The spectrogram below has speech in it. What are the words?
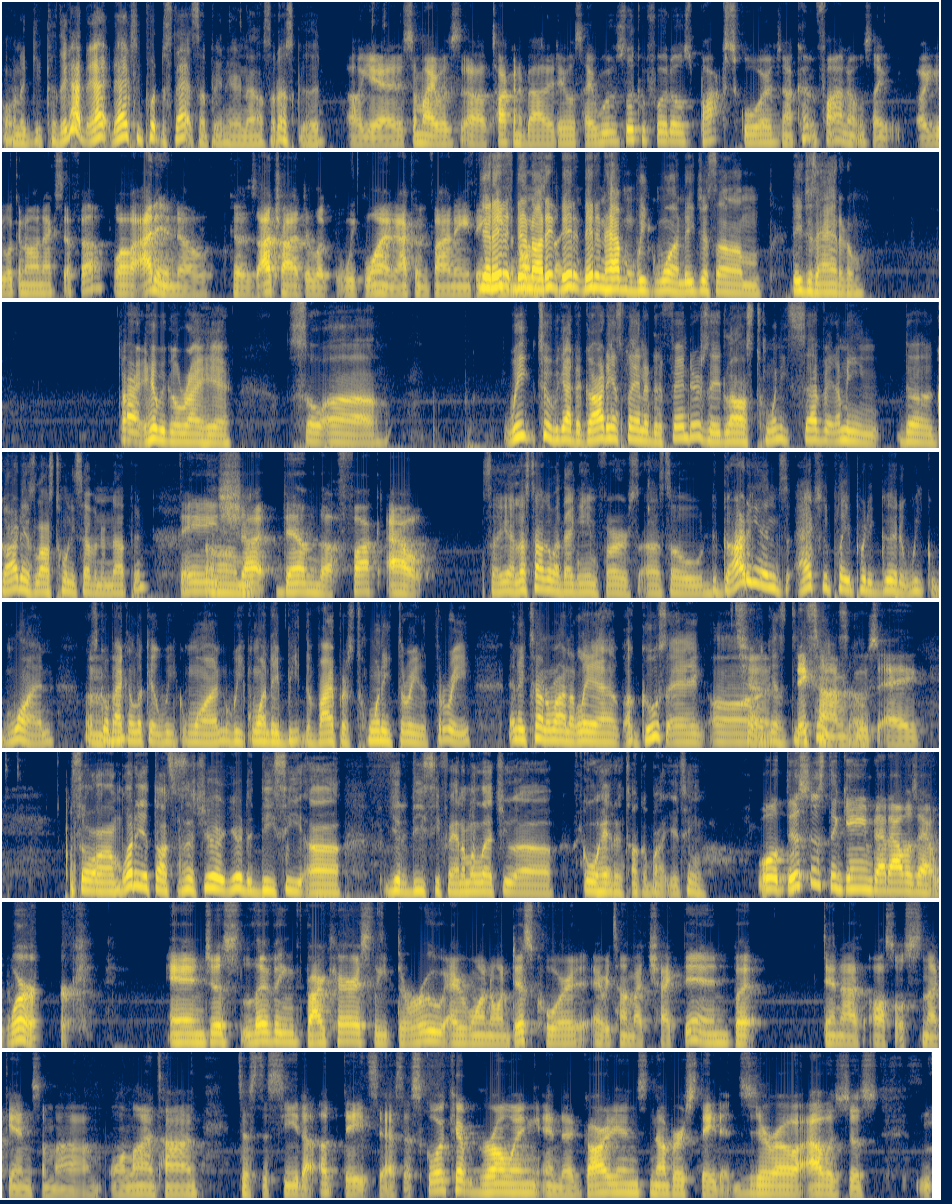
I want to get because they got they actually put the stats up in here now, so that's good. Oh yeah, somebody was uh, talking about it. They was like, "We was looking for those box scores, and I couldn't find them." I was like, "Are you looking on XFL?" Well, I didn't know because I tried to look week one, and I couldn't find anything. Yeah, they didn't. No, they, they, didn't. They didn't have them week one. They just um they just added them. All right, here we go. Right here. So uh, week two, we got the Guardians playing the Defenders. They lost twenty seven. I mean, the Guardians lost twenty seven to nothing. They um, shut them the fuck out. So yeah, let's talk about that game first. Uh, so the Guardians actually played pretty good at week one. Let's mm-hmm. go back mm-hmm. and look at week one. Week one, they beat the Vipers twenty three to three, and they turn around and lay a, a goose egg uh, sure. against DC. Big time so. goose egg. So um, what are your thoughts? Since you're you're the DC uh you're the DC fan, I'm gonna let you uh go ahead and talk about your team. Well, this is the game that I was at work and just living vicariously through everyone on Discord every time I checked in. But then I also snuck in some um, online time just to see the updates as the score kept growing and the Guardians number stayed at zero. I was just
